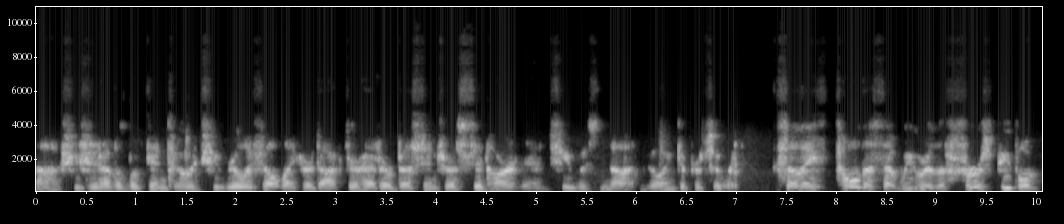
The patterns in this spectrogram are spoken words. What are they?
uh, she should have it looked into. And she really felt like her doctor had her best interests in heart and she was not going to pursue it. So they told us that we were the first people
